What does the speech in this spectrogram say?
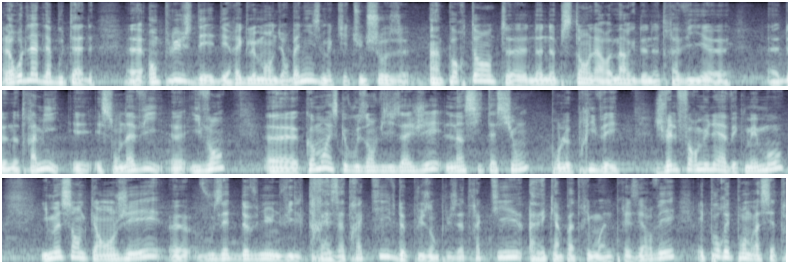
Alors au-delà de la boutade, euh, en plus des, règlements d'urbanisme, qui est une chose importante, nonobstant la remarque de notre avis de notre ami et, son avis, Yvan, euh, comment est-ce que vous envisagez l'incitation pour le privé? Je vais le formuler avec mes mots. Il me semble qu'à Angers, euh, vous êtes devenu une ville très attractive, de plus en plus attractive, avec un patrimoine préservé. Et pour répondre à cette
